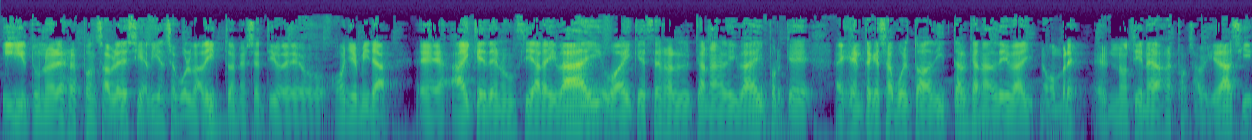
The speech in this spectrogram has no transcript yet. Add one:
y tú no eres responsable de si alguien se vuelve adicto, en el sentido de, oye, mira, eh, hay que denunciar a Ibai o hay que cerrar el canal de Ibai porque hay gente que se ha vuelto adicta al canal de Ibai. No, hombre, él no tiene la responsabilidad. Si,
